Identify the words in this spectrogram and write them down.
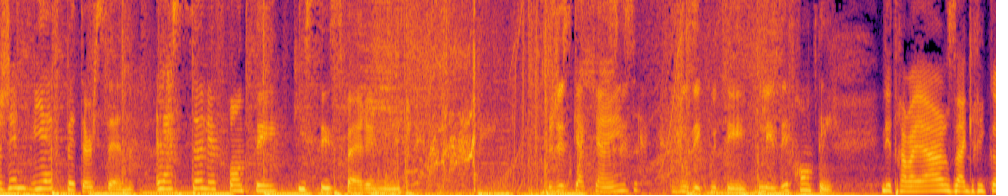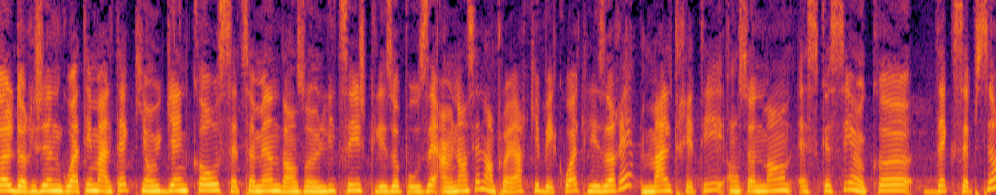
Geneviève Peterson, la seule effrontée qui sait se faire aimer. Jusqu'à 15, vous écoutez Les effrontés. Des travailleurs agricoles d'origine guatémaltèque qui ont eu gain de cause cette semaine dans un litige qui les opposait à un ancien employeur québécois qui les aurait maltraités. On se demande, est-ce que c'est un cas d'exception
